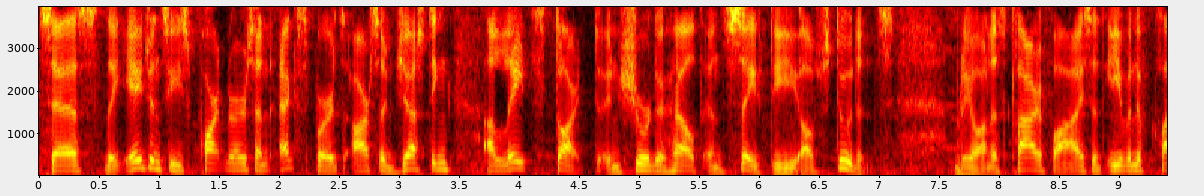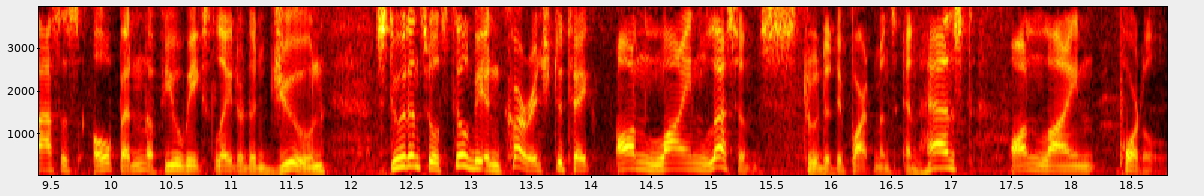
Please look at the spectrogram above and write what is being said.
says the agency's partners and experts are suggesting a late start to ensure the health and safety of students. Briones clarifies that even if classes open a few weeks later than June, students will still be encouraged to take online lessons through the department's enhanced online portal.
